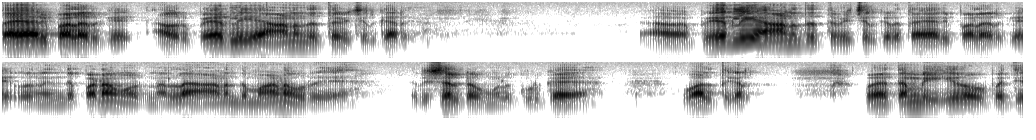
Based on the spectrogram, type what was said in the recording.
தயாரிப்பாளருக்கு அவர் பேர்லேயே ஆனந்தத்தை வச்சுருக்காரு. பேர்லேயே ஆனந்தத்தை வச்சுருக்கிற தயாரிப்பாளருக்கு ஒரு இந்த படம் ஒரு நல்ல ஆனந்தமான ஒரு ரிசல்ட்டை உங்களுக்கு கொடுக்க வாழ்த்துக்கள். இப்போ தம்பி ஹீரோவை பற்றி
